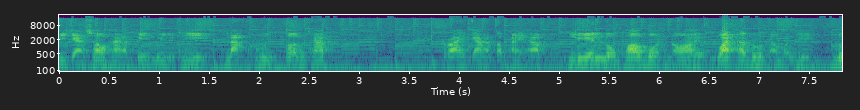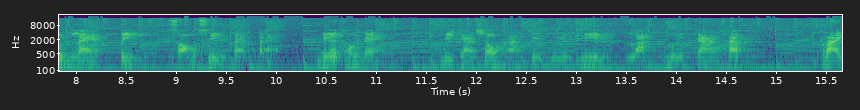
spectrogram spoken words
มีการเช่าหาเปลี่ยนมืออยู่ที่หลักหมื่นต้นครับ รายการต่อไปครับ เหรียญหลวงพ่อโบสถ์น้อย วัดอรุณอมรินทร์รุ่นแรกปี 2488 เนื้อทองแดง มีการเช่าหาเปลี่ยนมืออยู่ที่หลักหมื่นกลางครับ ราย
